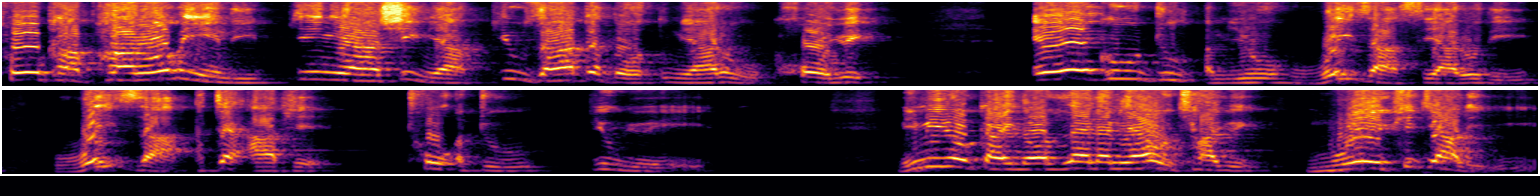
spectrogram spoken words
ထိုအခါဖာရောဘုရင်သည်ပညာရှိများပြုစားတတ်သောသူများတို့ကိုခေါ်၍အေဂုတုအမျိုးဝိဇ္ဇာဆရာတို့သည်ဝိဇ္ဇာအတက်အားဖြင့်ထိုအတူပြု၍ မိမိတို့ကင်သောလှန်တများကိုချ၍မွေဖြစ်ကြလိမ့်မည်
